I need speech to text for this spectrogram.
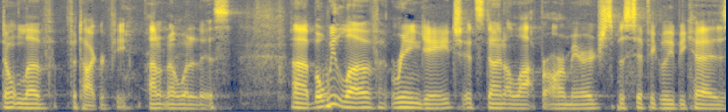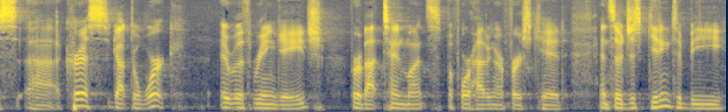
don't love photography. I don't know what it is. Uh, but we love Reengage. It's done a lot for our marriage, specifically because uh, Chris got to work with Reengage for about 10 months before having our first kid. And so just getting to be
